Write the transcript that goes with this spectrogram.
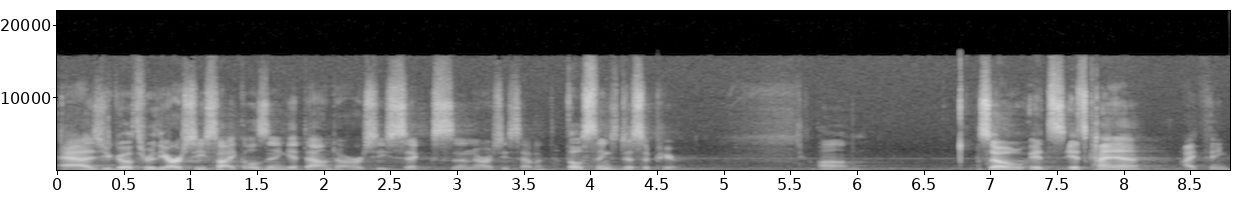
As you go through the RC cycles and get down to RC6 and RC7, those things disappear. Um, so it's, it's kind of, I think,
